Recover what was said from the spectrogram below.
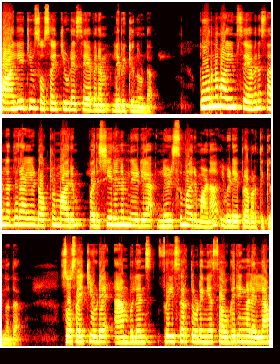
പാലിയേറ്റീവ് സൊസൈറ്റിയുടെ സേവനം ലഭിക്കുന്നുണ്ട്. പൂർണമായും സേവന സന്നദ്ധരായ ഡോക്ടർമാരും പരിശീലനം നേടിയ നഴ്സുമാരുമാണ് ഇവിടെ പ്രവർത്തിക്കുന്നത്. സൊസൈറ്റിയുടെ ആംബുലൻസ് ഫ്രീസർ തുടങ്ങിയ സൌകര്യങ്ങളെല്ലാം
